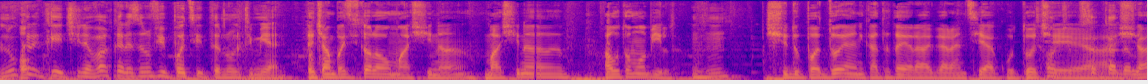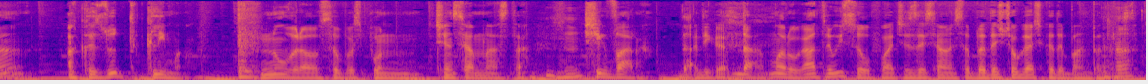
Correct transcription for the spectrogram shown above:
nu cred că e cineva care să nu fi pățit în ultimii ani. Deci am pățit-o la o mașină, mașină automobil. Uh-huh. Și după 2 ani, că atâta era garanția cu tot ce Mhm. A început e să cadă așa, lucrul. a căzut clima. Nu vreau să vă spun ce înseamnă asta. Uh-huh. Și vara. Mhm. Da. Adică, da, mă rog, a trebuit să o faceți, de seama, să plătești o gașcă de bani pentru asta.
